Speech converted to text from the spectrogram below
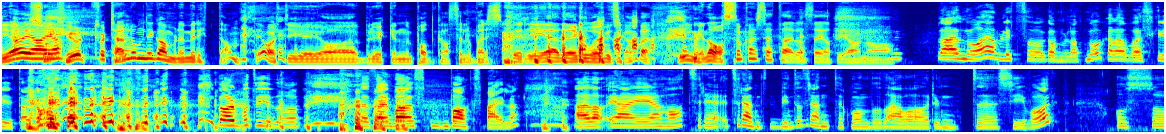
Ja, ja, Så kult. Fortell om de gamle merittene. Det er alltid gøy å bruke en podkast til å bare spre det gode budskapet. Det er ingen av oss som kan sitte her og si at vi har noe Nei, nå er jeg blitt så gammel at nå kan jeg bare skryte av gamle meritter. Nå er det på tide å sette seg i bakspeilet. Nei da, jeg, jeg har tre, trent, begynt å trene taekwondo da jeg var rundt uh, syv år. Og så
